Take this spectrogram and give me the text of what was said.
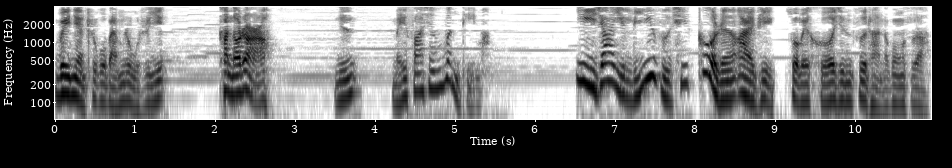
微念持股百分之五十一。看到这儿啊，您没发现问题吗？一家以李子柒个人 IP 作为核心资产的公司啊，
